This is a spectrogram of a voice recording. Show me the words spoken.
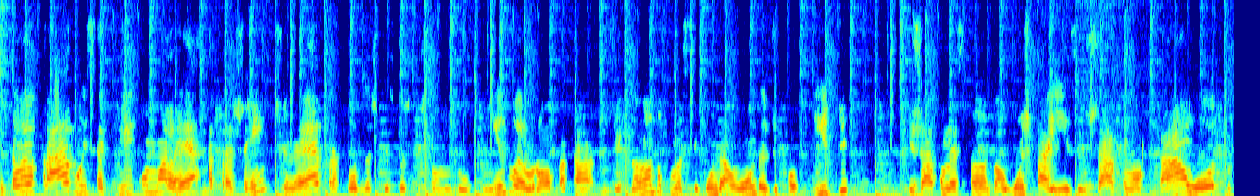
Então eu trago isso aqui como um alerta para a gente, né, para todas as pessoas que estão nos ouvindo. A Europa está chegando com uma segunda onda de Covid, já começando alguns países já com lockdown, outros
